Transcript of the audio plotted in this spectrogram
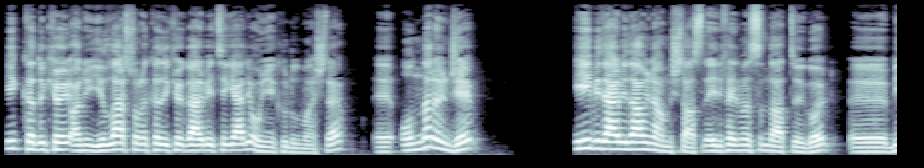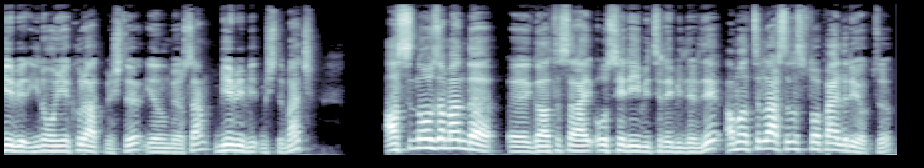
ilk Kadıköy hani yıllar sonra Kadıköy galibiyeti geldi Onyekuru maçta. E, ondan önce iyi bir derbi daha oynanmıştı aslında. Elif Elmas'ın da attığı gol. 1-1 e, yine Onyekuru atmıştı yanılmıyorsam. 1-1 bitmişti maç. Aslında o zaman da e, Galatasaray o seriyi bitirebilirdi. Ama hatırlarsanız stoperleri yoktu.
